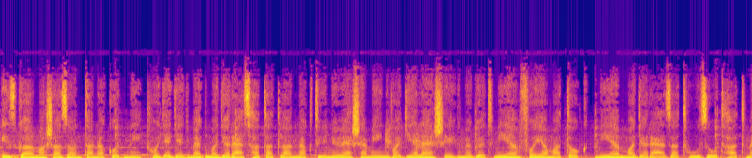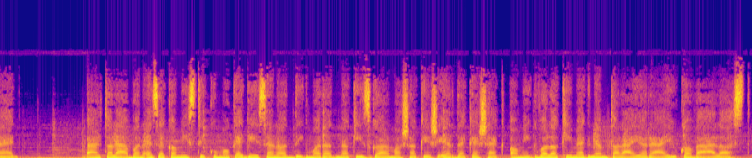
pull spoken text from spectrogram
Izgalmas azon tanakodni, hogy egy-egy megmagyarázhatatlannak tűnő esemény vagy jelenség mögött milyen folyamatok, milyen magyarázat húzódhat meg. Általában ezek a misztikumok egészen addig maradnak izgalmasak és érdekesek, amíg valaki meg nem találja rájuk a választ.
